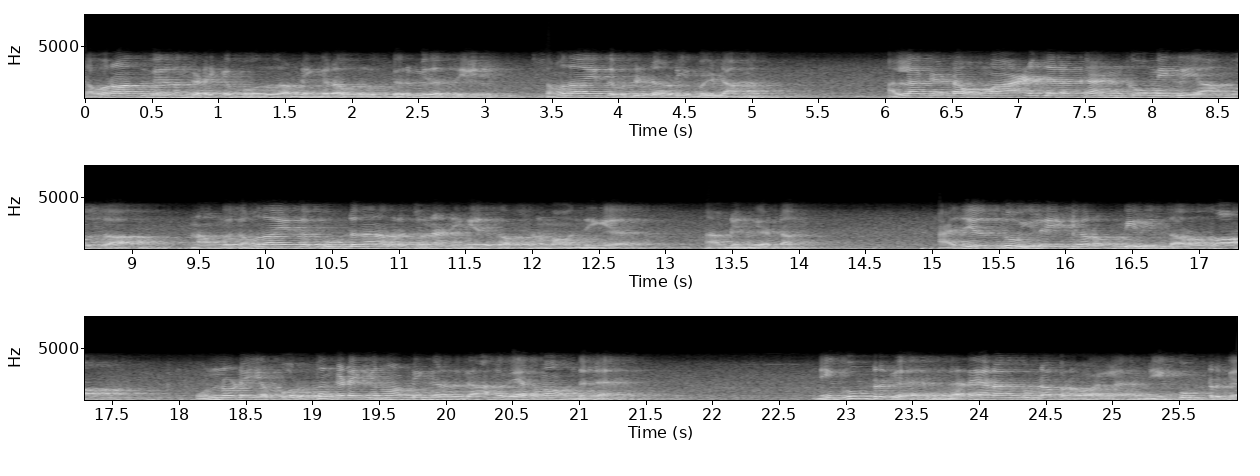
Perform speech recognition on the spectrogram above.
தவறாத்து வேதம் கிடைக்க போகுது அப்படிங்கிற ஒரு பெருமிதத்தில் சமுதாயத்தை விட்டுட்டு அப்படியே போயிட்டாங்க. அல்லாஹ் கேட்டால் ஒமா அழஜலக்க அன் கௌமிக்கு யா மூசா. நான் உங்கள் சமுதாயத்தை கூப்பிட்டு தானே வர சொன்னேன் நீங்கள் எதுக்கு அவசரமாக வந்தீங்க? அப்படின்னு கேட்டாங்க. அஜில் து இலைக்க ரொம்பி நீ தரலாம் உன்னுடைய பொருத்தம் கிடைக்கணும் அப்படிங்கிறதுக்காக வேகமாக வந்துட்டேன். நீ கூப்பிட்ருக்க வேற யாராவது கூப்பிட்டா பரவாயில்ல நீ கூப்பிட்ருக்க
